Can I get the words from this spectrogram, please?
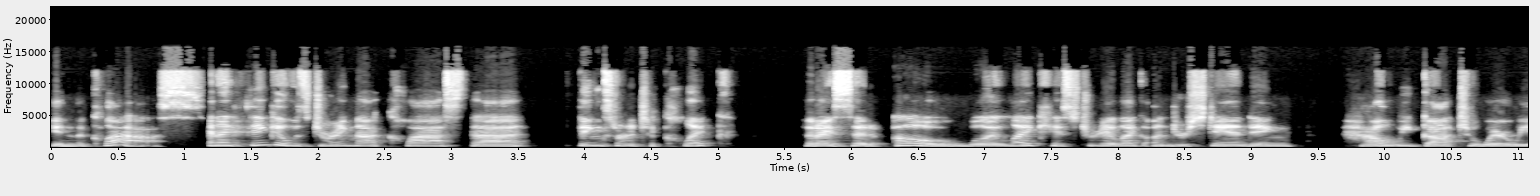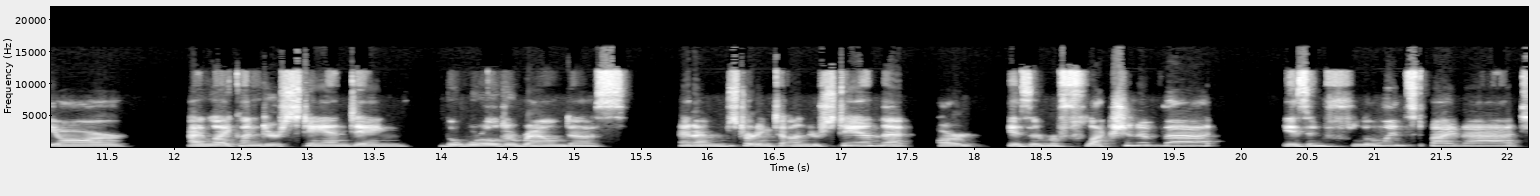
in the class. And I think it was during that class that things started to click that I said, oh, well, I like history. I like understanding how we got to where we are. I like understanding the world around us. And I'm starting to understand that art is a reflection of that is influenced by that.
